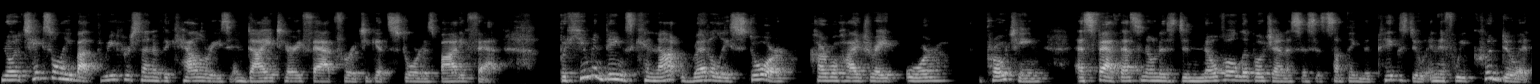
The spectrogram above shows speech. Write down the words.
You know, it takes only about 3% of the calories in dietary fat for it to get stored as body fat. But human beings cannot readily store carbohydrate or protein as fat. That's known as de novo lipogenesis. It's something that pigs do. And if we could do it,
